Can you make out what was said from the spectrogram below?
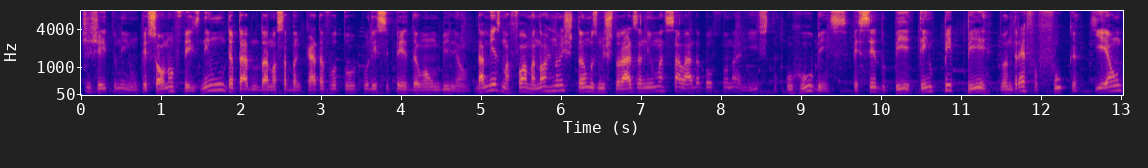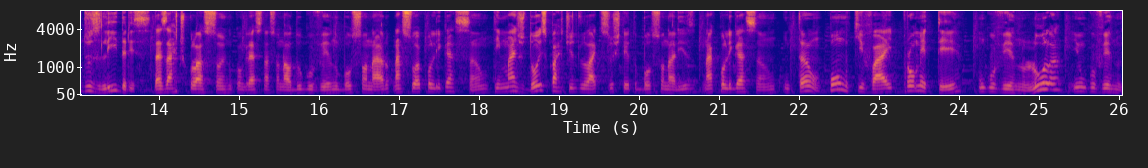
de jeito nenhum. O pessoal não fez. Nenhum deputado da nossa bancada votou por esse perdão a um bilhão. Da mesma forma, nós não estamos misturados a nenhuma uma salada bolsonarista. O Rubens, PC do P, tem o PP do André Fofuca, que é um dos líderes das articulações no Congresso Nacional do governo Bolsonaro na sua coligação. Tem mais dois partidos lá que sustentam o bolsonarismo na coligação. Então, como que vai prometer um governo Lula e um governo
